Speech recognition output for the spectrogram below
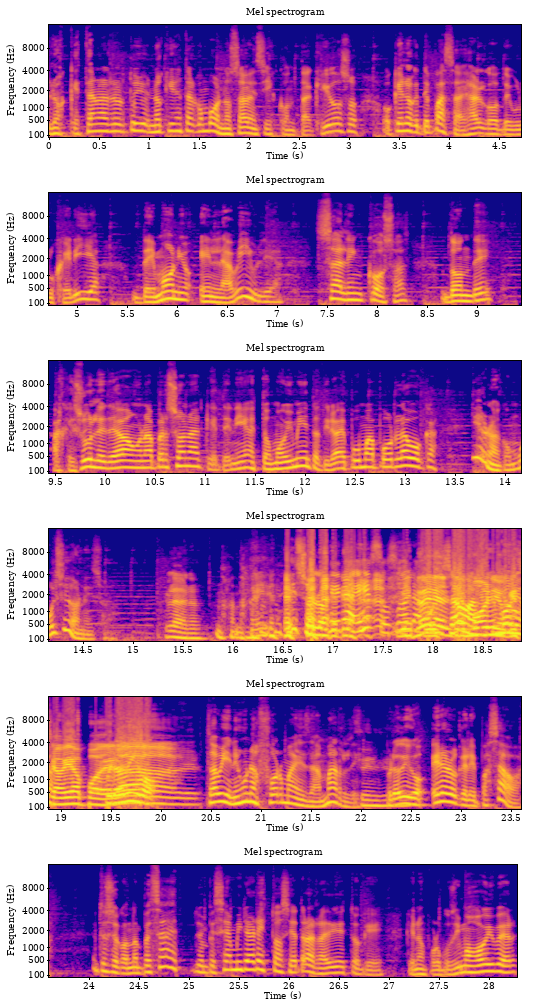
los que están alrededor tuyo no quieren estar con vos, no saben si es contagioso o qué es lo que te pasa, es algo de brujería, demonio. En la Biblia salen cosas donde a Jesús le llevaban a una persona que tenía estos movimientos, tiraba espuma por la boca, y era una convulsión eso. Claro. No, no, eso es lo que Era te- eso. No era el demonio, que se había apoderado. Pero digo, está bien, es una forma de llamarle. Sí, sí, pero digo, era lo que le pasaba. Entonces, cuando empecé, a- empecé a mirar esto hacia atrás, a raíz de esto que, que nos propusimos hoy ver,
